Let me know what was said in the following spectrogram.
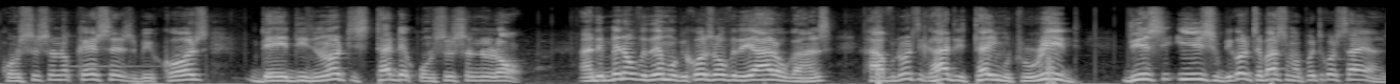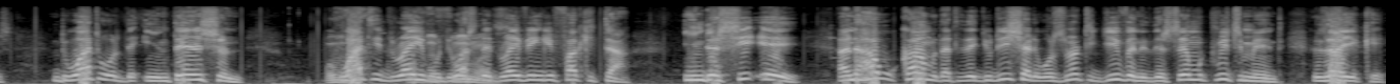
constitutional cases because they did not study constitutional law. And many of them because of their arrogance have not had time to read this issue because tebasoma political science. And what was the intention? Of what the- drived of the what's the driving factor in the ca and how come that the judiciary was not given the same treatment like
